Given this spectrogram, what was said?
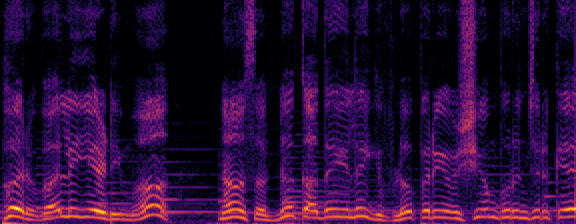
பரவாயில்லையேடிமா நான் சொன்ன கதையில இவ்ளோ பெரிய விஷயம் புரிஞ்சிருக்கே.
